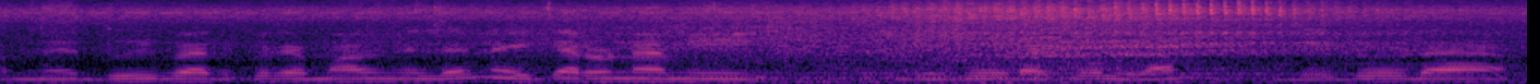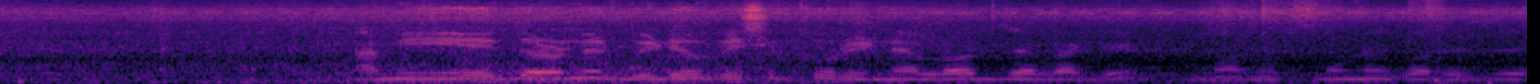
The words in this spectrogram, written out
আপনি দুইবার করে মাল নিলেন। এই কারণে আমি ভিডিওটা করলাম। ভিডিওটা আমি এই ধরনের ভিডিও বেশি করি না, লজ্জা লাগে। মানুষ মনে করে যে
